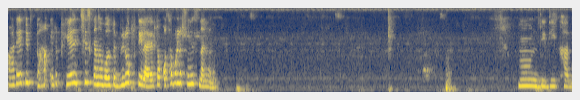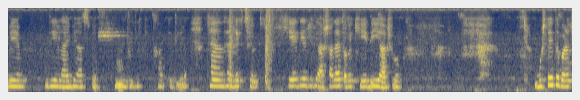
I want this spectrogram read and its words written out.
আরে তুই এটা ফেলছিস কেন বলতো? বিরক্তি লাগে। একটা কথা বললে শুনিস না কেন? হুম, দিদি খাবে, দিয়ে লাইভে আসবে। হুম, দিদি খাবে, দিয়ে হ্যাঁ হ্যাঁ দেখছি। খেয়ে দিয়ে যদি আসা যায়, তবে খেয়ে দিয়ে আসব। বুঝতেই তো পেরেছ,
